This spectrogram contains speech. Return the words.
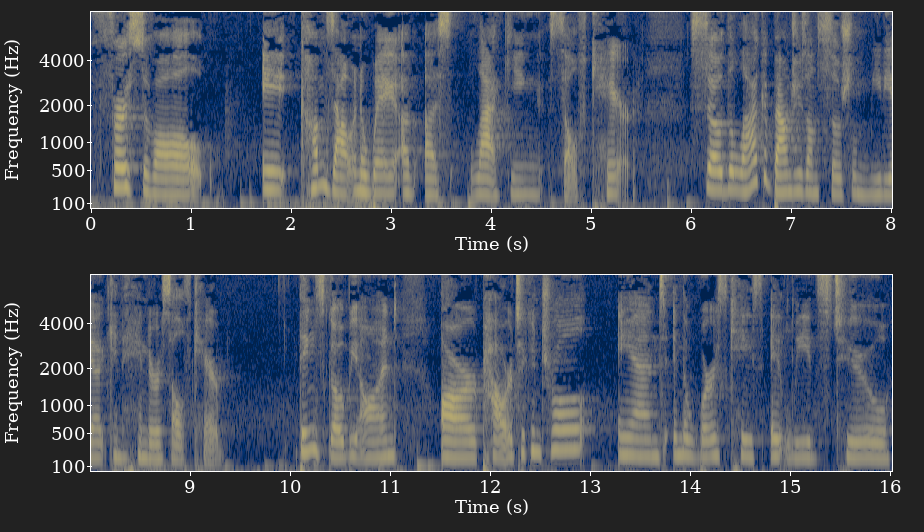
First of all, it comes out in a way of us lacking self care. So the lack of boundaries on social media can hinder self care. Things go beyond our power to control, and in the worst case, it leads to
